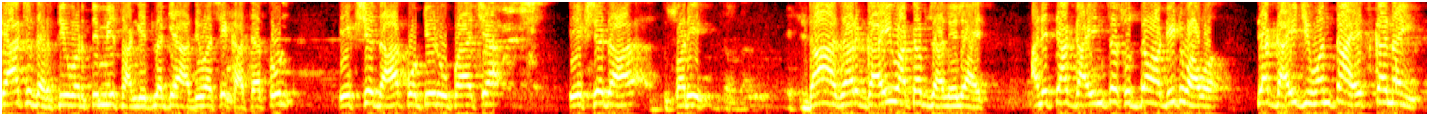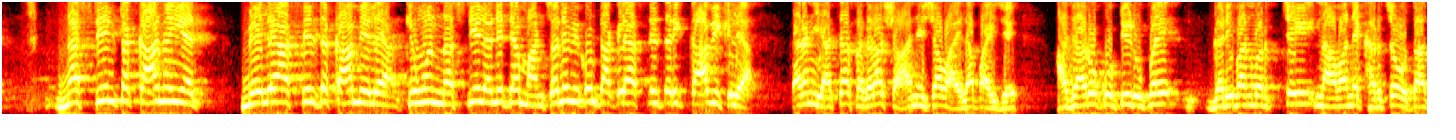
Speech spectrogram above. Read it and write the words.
त्याच धर्तीवरती मी सांगितलं की आदिवासी खात्यातून एकशे दहा कोटी रुपयाच्या एकशे दहा सॉरी दहा हजार गायी वाटप झालेले आहेत. आणि त्या गायींचं सुद्धा ऑडिट व्हावं. त्या गायी जिवंत आहेत का नाही? नसतील तर का नाही आहेत? मेल्या असतील तर का मेल्या? किंवा नसतील आणि त्या माणसाने विकून टाकल्या असतील तरी का विकल्या? कारण याचा सगळा शहानिशा व्हायला पाहिजे. हजारो कोटी रुपये गरिबांवरचे नावाने खर्च होतात.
